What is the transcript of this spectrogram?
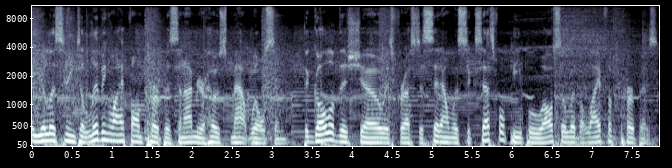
you're listening to Living Life on Purpose, and I'm your host, Matt Wilson. The goal of this show is for us to sit down with successful people who also live a life of purpose.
